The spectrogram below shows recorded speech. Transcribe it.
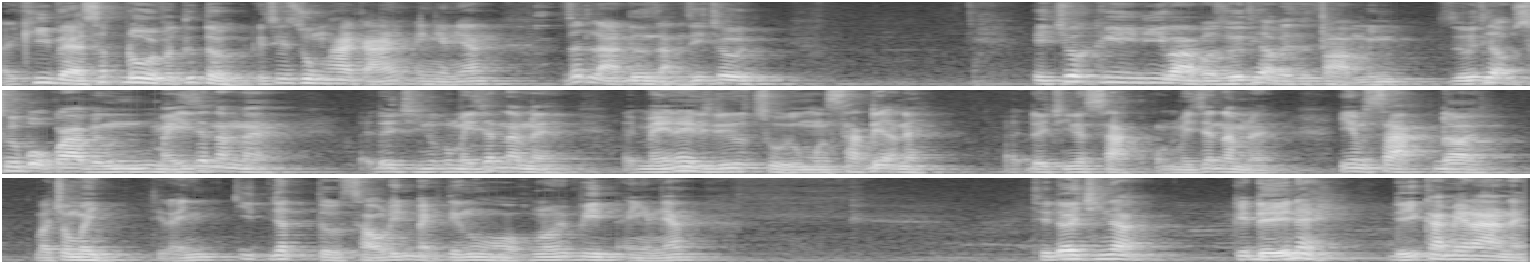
Đấy, khi về sấp đôi và tứ tử nó sẽ dùng hai cái anh em nhé. Rất là đơn giản dễ chơi. Thì trước khi đi vào và giới thiệu về sản phẩm mình giới thiệu sơ bộ qua về con máy Z5 này. Đây chính là con máy Z5 này. Đấy, máy này thì sử dụng bằng sạc điện này. Đây chính là sạc của máy Z5 này. Anh em sạc đời và cho mình thì đánh ít nhất từ 6 đến 7 tiếng đồng hồ không nói pin anh em nhé. Thì đây chính là cái đế này đế camera này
